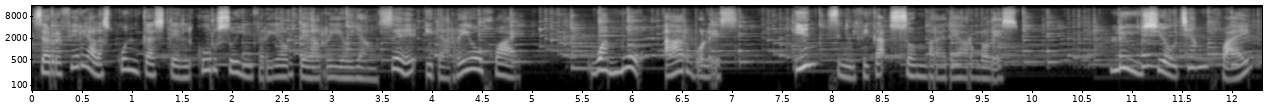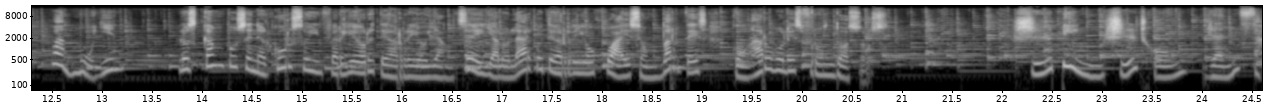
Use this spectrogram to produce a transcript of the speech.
se refiere a las cuencas del curso inferior del río Yangtze y del río Huai. Wanmu, árboles. Yin significa sombra de árboles. Lü Xiu Jianghuai, Wanmu Yin. Los campos en el curso inferior del río Yangtze y a lo largo del río Huai son verdes con árboles frondosos. Shi Bing Shi Chong Ren Sa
